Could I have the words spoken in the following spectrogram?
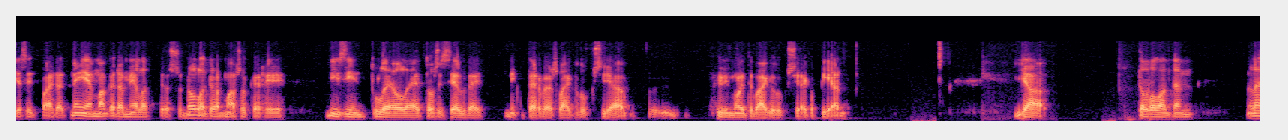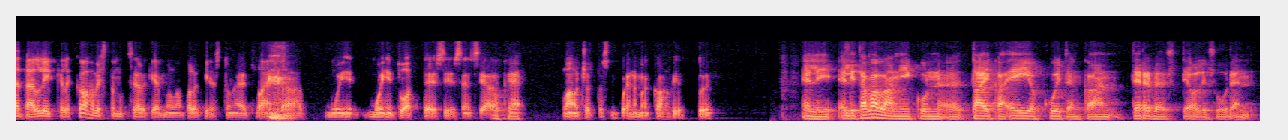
ja sitten vaihdat meidän macadamia latte, jossa on 0 grammaa sokeria, niin siinä tulee olemaan tosi selveitä niin terveysvaikutuksia, hyvinvointivaikutuksia aika pian. Ja tavallaan tämän, me lähdetään liikkeelle kahvista, mutta selkeä me ollaan paljon kiinnostuneet laittaa muihin, muihin tuotteisiin sen sijaan, okay. että launchattaisiin niin enemmän kahvijuttuja. Eli, eli tavallaan niin kuin taika ei ole kuitenkaan terveysteollisuuden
